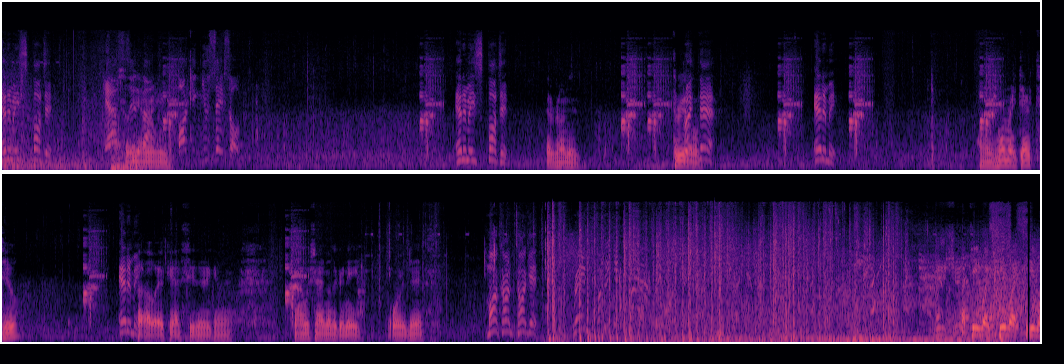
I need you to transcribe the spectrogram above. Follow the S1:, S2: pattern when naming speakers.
S1: Enemy spotted.
S2: Gas
S3: So,
S2: is
S3: yeah,
S2: inbound.
S3: right.
S2: Marking new safe zone.
S1: Enemy spotted.
S3: They're running. Three
S1: Right
S3: of them.
S1: Right there. Enemy.
S3: Oh, there's one right there too.
S1: Enemy.
S3: Uh oh, okay, I see they're together. God, I wish I had another grenade. Or this.
S1: Mark on target. Rain.
S3: Teamwork, teamwork, teamwork.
